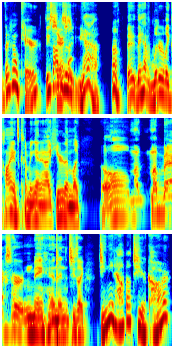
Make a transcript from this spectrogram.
They don't care. These offices, yeah. Oh. They they have literally clients coming in, and I hear them like, "Oh, my my back's hurting me," and then she's like, "Do you need help out to your car?"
